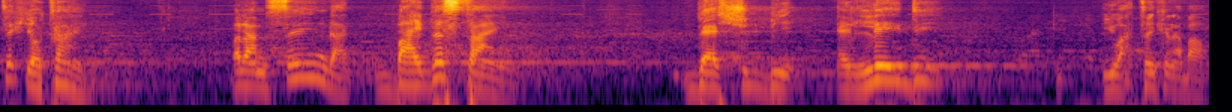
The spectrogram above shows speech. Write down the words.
take your time. But I'm saying that by this time, there should be a lady you are thinking about.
